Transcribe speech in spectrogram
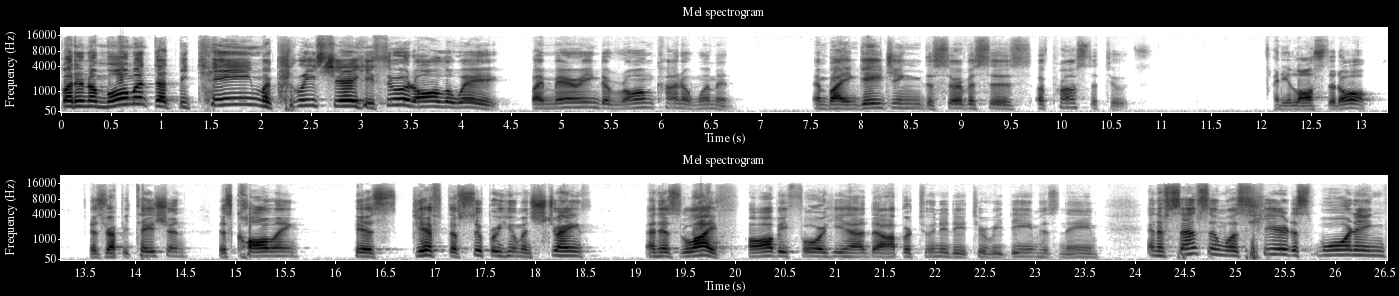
But in a moment that became a cliche, he threw it all away by marrying the wrong kind of women and by engaging the services of prostitutes. And he lost it all his reputation, his calling, his gift of superhuman strength, and his life all before he had the opportunity to redeem his name. And if Samson was here this morning,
